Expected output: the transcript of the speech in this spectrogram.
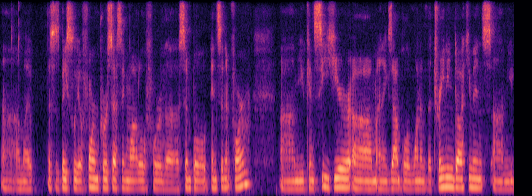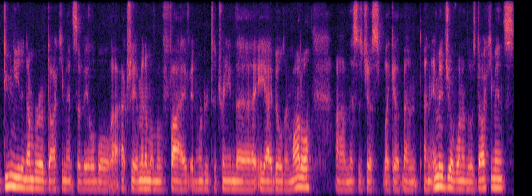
Um, I, this is basically a form processing model for the simple incident form. Um, you can see here um, an example of one of the training documents. Um, you do need a number of documents available, uh, actually a minimum of five in order to train the AI builder model. Um, this is just like a, an, an, image of one of those documents.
